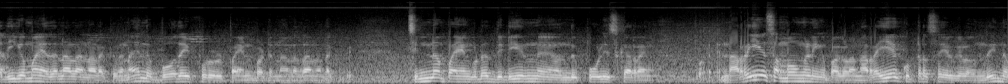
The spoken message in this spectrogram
அதிகமாக எதனால் நடக்குதுன்னா இந்த போதைப் பொருள் பயன்பாட்டுனால தான் நடக்குது. சின்ன பையன் கூட திடீர்னு வந்து போலீஸ்காரங்க நிறைய சம்பவங்கள் நீங்கள் பார்க்கலாம். நிறைய குற்ற செயல்கள் வந்து இந்த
